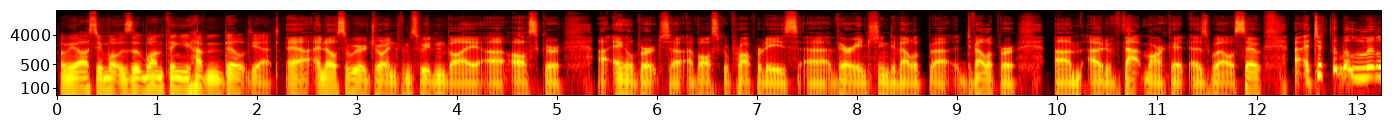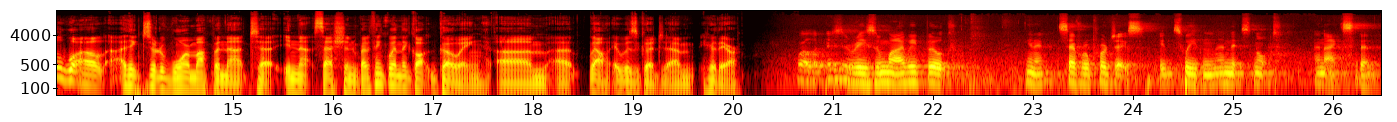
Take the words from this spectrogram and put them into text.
when we asked him what was the one thing you haven't built yet. Yeah, and also we were joined from Sweden by uh, Oscar uh, Engelbert uh, of Oscar Properties, uh, very interesting develop, uh, developer um, out of that market as well. So uh, it took them a little while, I think, to sort of warm up in that in that session. But I think when they got going, um, well, it was good. Um, here they are. Well, there's a reason why we built, you know, several projects in Sweden, and it's not an accident.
